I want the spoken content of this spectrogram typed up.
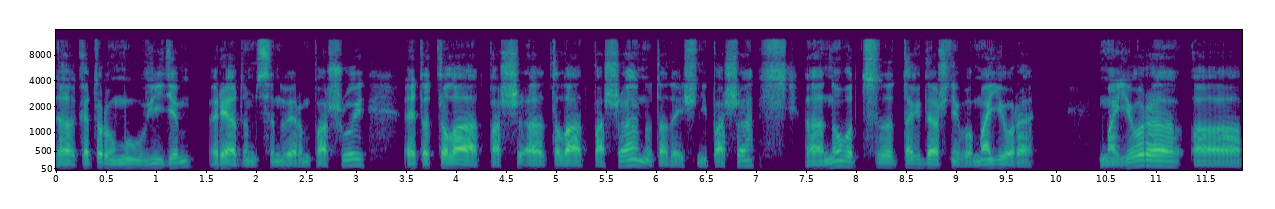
э, которого мы увидим рядом с Энвером Пашой, это Талаат Паша, Талаат Паша, ну тогда еще не Паша, э, но вот тогдашнего майора, майора э,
